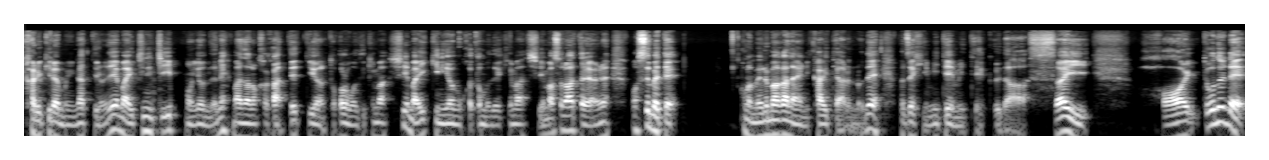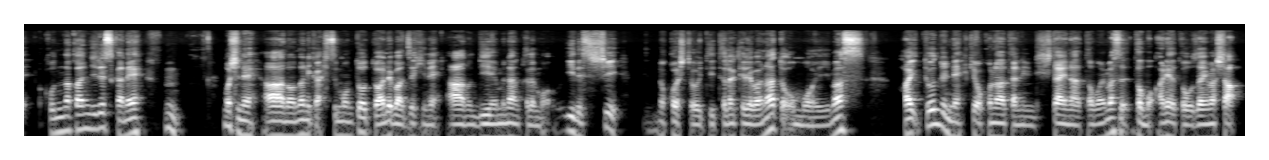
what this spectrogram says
カリキュラムになっているので、まあ、1日1本読んでね、まあ、7日間でっていうようなところもできますし、まあ、一気に読むこともできますし、まあ、そのあたりはね、もうすべてこのメルマガ内に書いてあるので、ぜひ見てみてください。はい。ということで、こんな感じですかね。うん。もしね、あの何か質問等々あれば、ぜひね、あの DM なんかでもいいですし、残しておいていただければなと思います。はい。ということでね、今日この辺りにしたいなと思います。どうもありがとうございました。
